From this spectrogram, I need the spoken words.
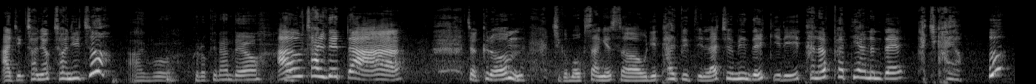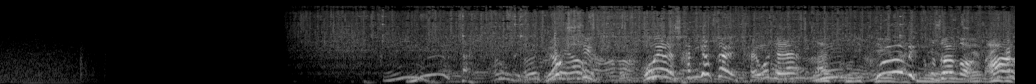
아직 저녁 전이죠? 아이고, 그렇긴 한데요. 아우, 잘 됐다. 저 그럼 지금 옥상에서 우리 달빛 빌라 주민들끼리 단합 파티 하는데 같이 가요. 역시 고기는 삼겹살 최고지. 음, 고소한 거. 아,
